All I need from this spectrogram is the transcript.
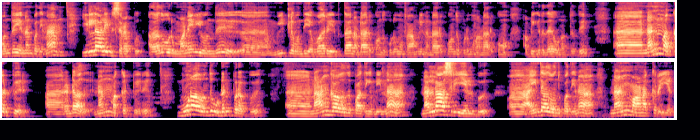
வந்து என்னன்னு பார்த்தீங்கன்னா இல்லாளின் சிறப்பு. அதாவது ஒரு மனைவி வந்து வீட்டில் வந்து எவ்வாறு இருந்தால் நல்லாயிருக்கும் அந்த குடும்பம் ஃபேமிலி நல்லாயிருக்கும் அந்த குடும்பம் நல்லாயிருக்கும் அப்படிங்கிறத உணர்த்துது நன்மக்கட்பேர் ரெண்டாவது நன்மக்கட்பேர் மூணாவது வந்து உடன்பிறப்பு. நான்காவது பார்த்தீங்க அப்படின்னா நல்லாசிரிய இயல்பு. ஐந்தாவது வந்து பார்த்தீங்கன்னா நன்மாணக்கரியல்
